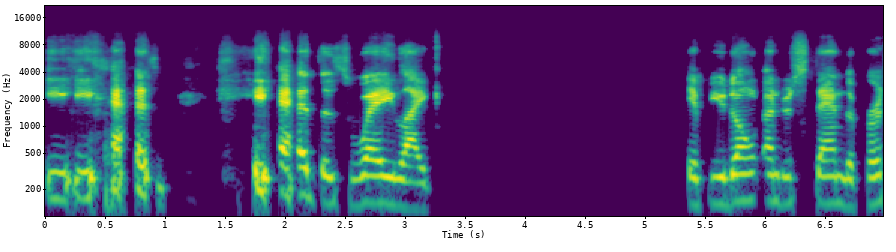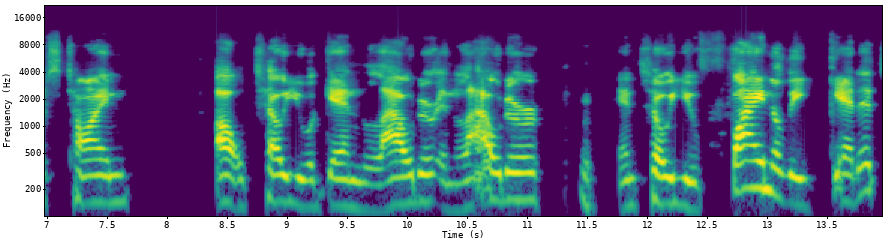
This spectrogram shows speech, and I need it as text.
He, he had he had this way like if you don't understand the first time, I'll tell you again louder and louder until you finally get it.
